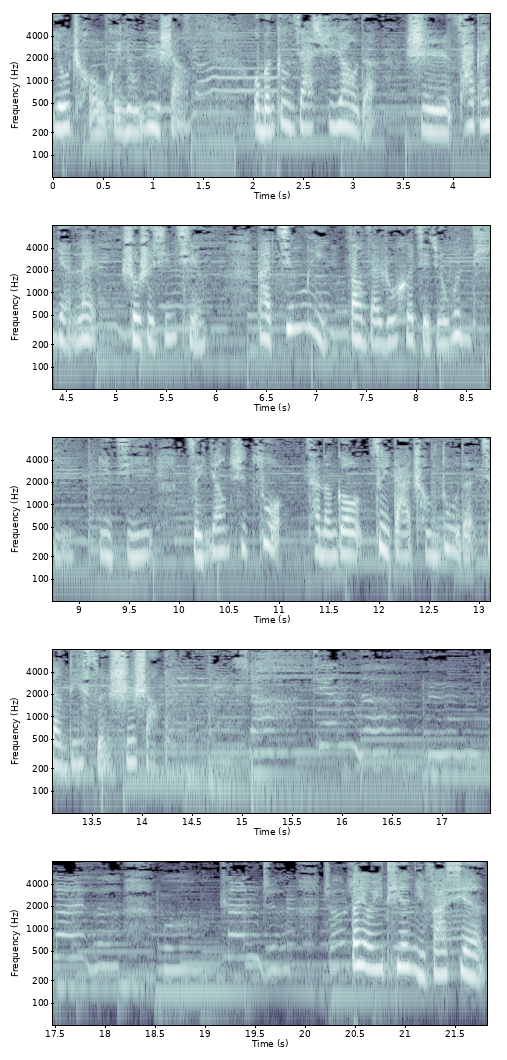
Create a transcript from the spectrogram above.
忧愁和犹豫上，我们更加需要的是擦干眼泪、收拾心情，把精力放在如何解决问题以及怎样去做才能够最大程度的降低损失上。当有一天你发现，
